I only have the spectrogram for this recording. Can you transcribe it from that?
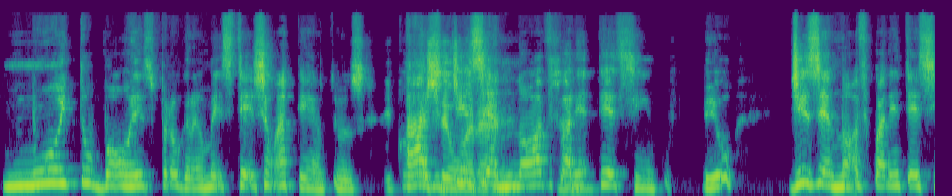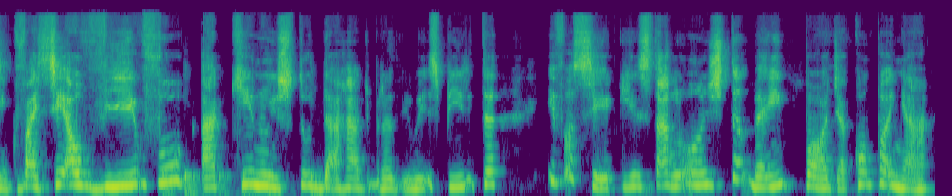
muito bom esse programa. Estejam atentos. Às 19h45, viu? 19h45. Vai ser ao vivo aqui no estúdio da Rádio Brasil Espírita. E você que está longe também pode acompanhar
